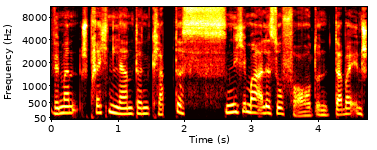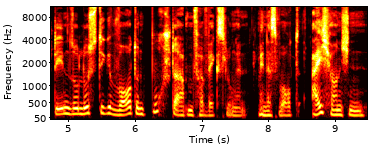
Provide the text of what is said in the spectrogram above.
Wenn man sprechen lernt, dann klappt das nicht immer alles sofort und dabei entstehen so lustige Wort- und Buchstabenverwechslungen. Wenn das Wort Eichhörnchen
